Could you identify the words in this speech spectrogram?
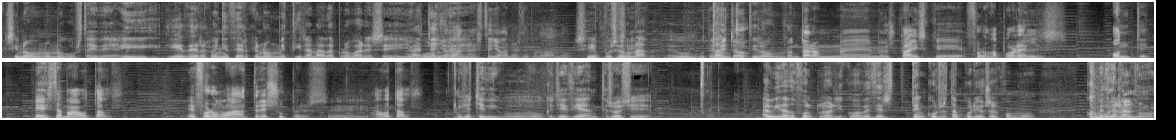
Si non, non me gusta a idea E, e he de recoñecer que non me tira nada probar ese ah, yogur Teño de... ganas, teño ganas de probalo Si, sí, pois pues eu sí. nada Eu de tanto feito, tirón Contaron meus pais que foron a por eles Onte E estaban agotados E foron a tres supers eh, agotados Eu xa te digo, o que te dicía antes Oxe, a vida do folclórico a veces ten cousas tan curiosas como Comezaron... Como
